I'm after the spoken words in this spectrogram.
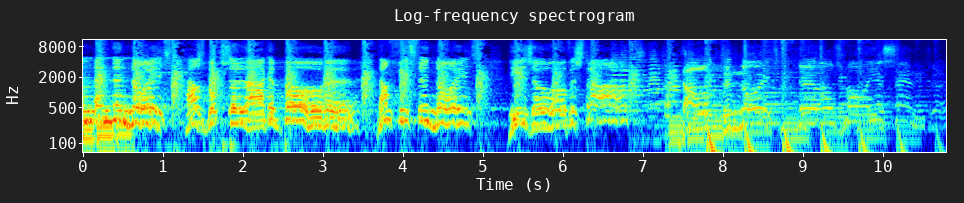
Dan ben je nooit als bokselaar geboren. Dan fietst je nooit hier zo over straat. Dan loopt er nooit door ons mooie centrum.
